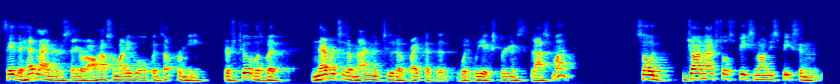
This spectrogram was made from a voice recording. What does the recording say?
say, the headliner to say, or I'll have somebody who opens up for me. There's two of us, but never to the magnitude of, right, that, that what we experienced last month. So John Maxwell speaks and all he speaks, and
